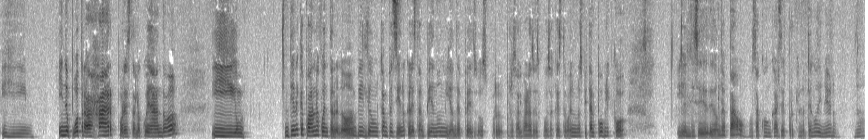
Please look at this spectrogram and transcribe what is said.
y, y no puedo trabajar por estarlo cuidando y tiene que pagar una cuenta, ¿no? Bill de un campesino que le están pidiendo un millón de pesos por, por salvar a su esposa que estaba en un hospital público. Y él dice, ¿de dónde pago? O sea, con cárcel porque no tengo dinero, ¿no?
